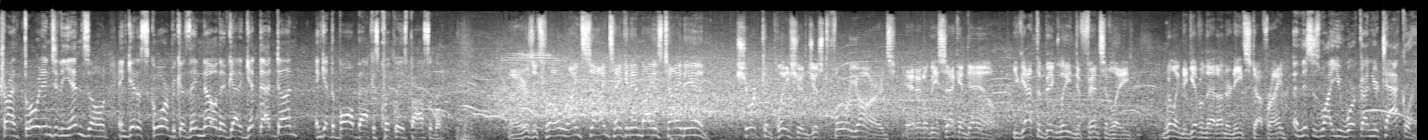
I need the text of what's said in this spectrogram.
try and throw it into the end zone and get a score because they know they've got to get that done and get the ball back as quickly as possible. Now here's a throw right side taken in by his tight end. Short completion, just four yards, and it'll be second down. You got the big lead defensively. Willing to give them that underneath stuff, right? And this is why you work on your tackling.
